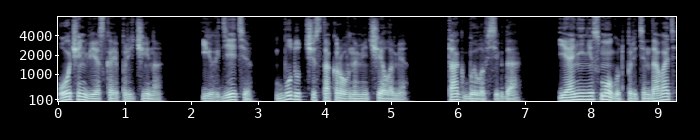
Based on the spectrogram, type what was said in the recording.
очень веская причина. Их дети будут чистокровными челами. Так было всегда. И они не смогут претендовать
